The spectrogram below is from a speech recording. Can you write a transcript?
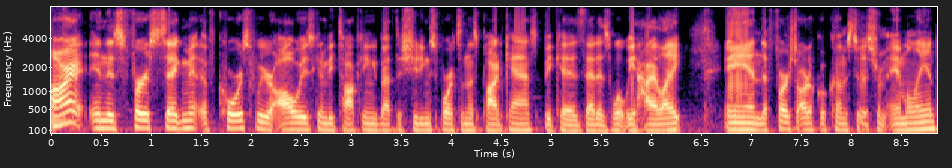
All right, in this first segment, of course, we are always going to be talking about the shooting sports on this podcast because that is what we highlight. And the first article comes to us from AmmoLand,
